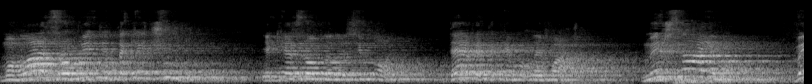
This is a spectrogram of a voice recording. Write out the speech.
могла зробити таке чудо, яке зроблено зі мною. Де ви таке могли бачити? Ми ж знаємо, ви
